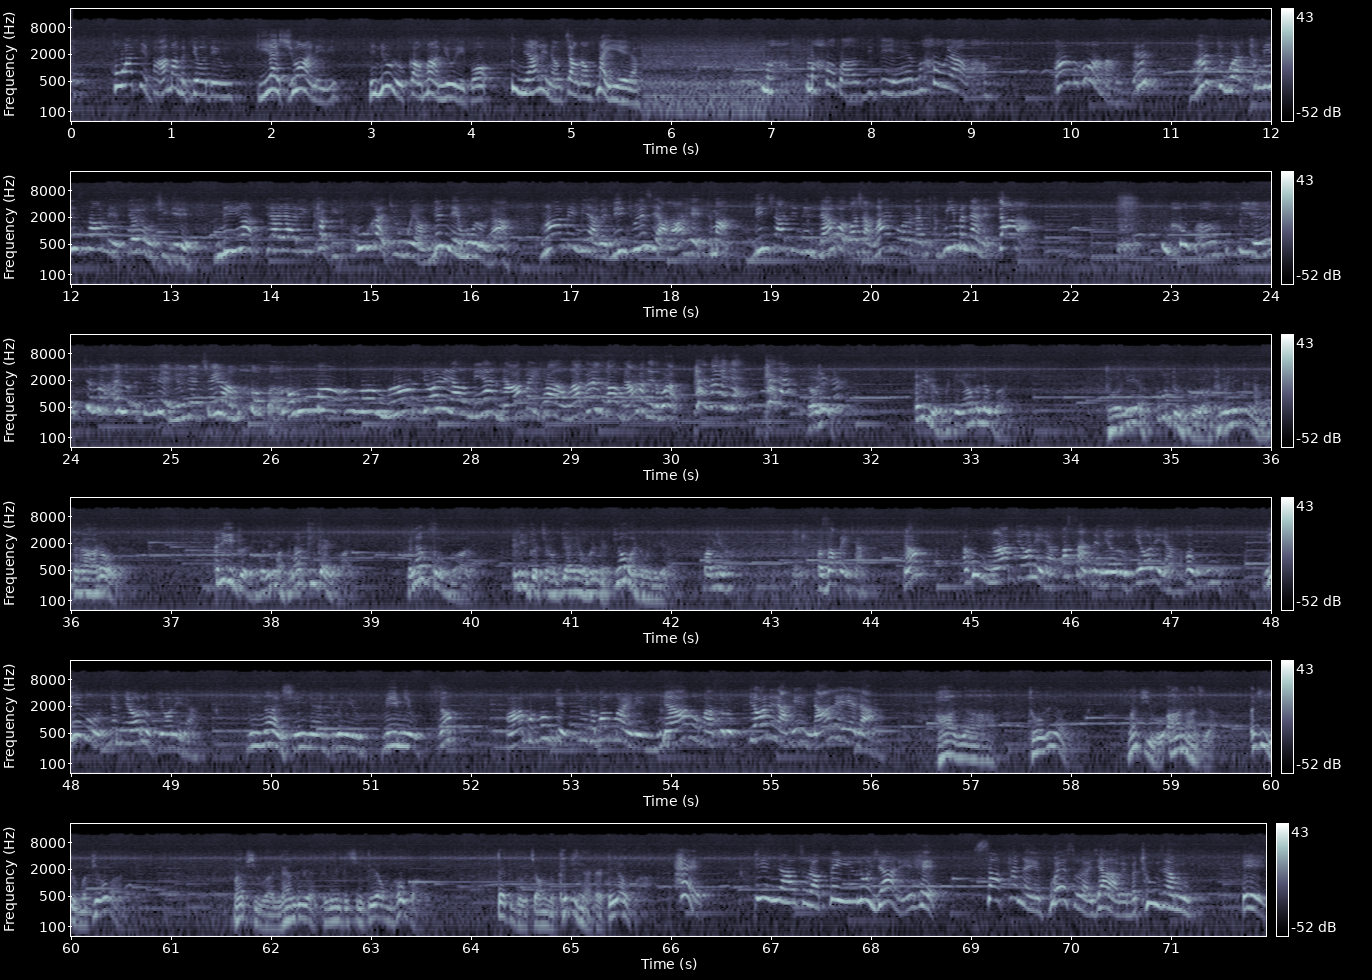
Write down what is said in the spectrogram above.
ကဖြစ်ဘာမှမပြောသေးဘူးဒီကရွနေပြီနင်တို့လိုကောင်မမျိုးတွေပေါ့သူများလင်အောင်ကြောက်တော့နှိုက်ရဲတာမမဟုတ်ပါဘူးជីជីရဲ့မဟုတ်ရပါဘူးဘာမဟုတ်မှာလဲဟမ်ငါတူကသမင်းစားမယ်ပြောရုံရှိသေးတယ်နင်ကပြားရည်ခတ်ပြီးခူးခတ်ကျွေးမွေးအောင်နစ်နေမို့လို့လားငါမိမရပဲနင်ကျွေးစရာလားဟဲ့ဒီမှာလင်းရှားချင်းနင်လမ်းပေါ်သွားရှာငါ့ပေါ်လာပြီးအမိမနဲ့နဲ့ကြားလားမ ဟုတ်ပါဘူးជីជីရဲ့ကျမအဲ့လိုအသေးပဲမျိုးနဲ့ကျွေးတာမဟုတ်ပါဘူးအမအမငါပြောနေတော့နင်ကနားပိတ်ထားအောင်ငါပြောတဲ့စကားကိုနားမလည်တော့လားဖက်လိုက်လက်ဖက်လိုက်ဒေါ်လေးအဲ့ဒီလိုမတရားမလုပ်ပါနဲ့ဒေါ်လေးကကိုတူကိုတော့ထမင်းလေးကမတရာတော့ဘူးအဲ့ဒီအတွက်ဒေါ်လေးကဘယ်လောက်ထိကြိုက်သွားလဲဘယ်လောက်ကုန်သွားလဲအဲ့ဒီအတွက်ကျွန်တော်ပြန်ရောက်ဝေးမယ်ပြောပါဒေါ်လေးကမမျိုးမစပိတ်ထားနော်အခုငါပြောနေတာပတ်စံနှမျိုးလို့ပြောနေတာမဟုတ်ဘူးနင့်ကိုနှမျိုးလို့ပြောနေတာနင်ကရင်းနှံတွင်းယူမင်းမျိုးနော် ဘာမဟုတ်တဲ့ကျွန်းတစ်ပေါက်မိုင်နဲ့ညားဟိုမှာဆိုလို့ပြောနေတာဟဲ့နားလဲရဲ့လားဟာဗျာဒေါ်လေးကမဖြူကိုအားနာစရာအဲ့ဒီလိုမပြောပါနဲ့မဖြူကလမ်းလေးကကလေးတစ်ချီတယောက်မဟုတ်ပါဘူးတက်ကတော်ကျောင်းကိုခက်ပညာတတ်တယောက်ပါဟဲ့ပညာဆိုတာသင်ယူလို့ရတယ်ဟဲ့စာဖတ်နိုင်ရင်ဘွဲဆိုတာရတာပဲမထူးဆန်းဘူးအေး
